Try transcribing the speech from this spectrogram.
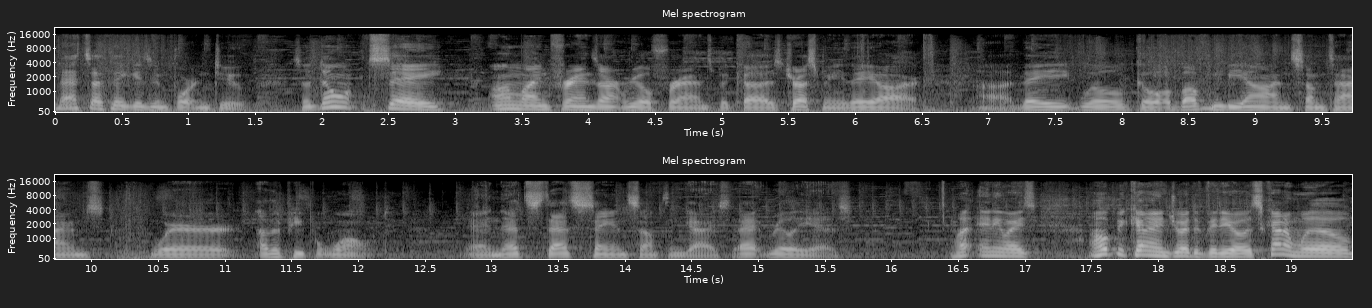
That's I think is important too. So don't say online friends aren't real friends because trust me, they are. Uh, they will go above and beyond sometimes where other people won't, and that's that's saying something, guys. That really is. But anyways, I hope you kind of enjoyed the video. It's kind of well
